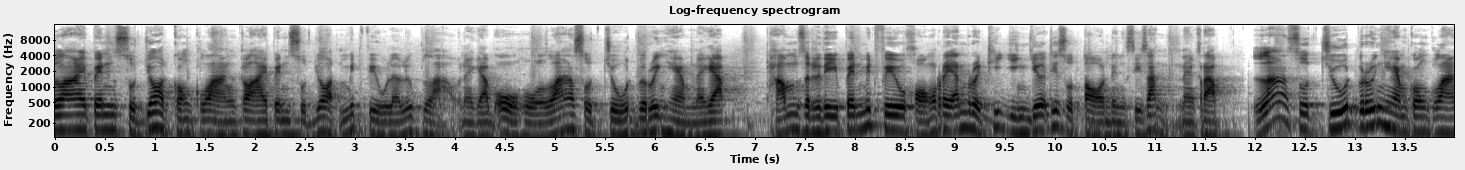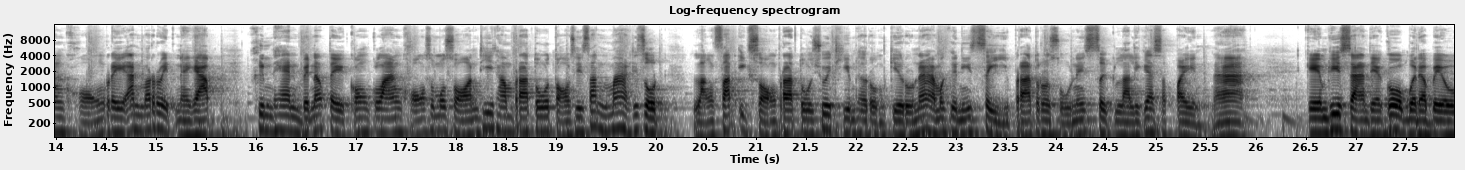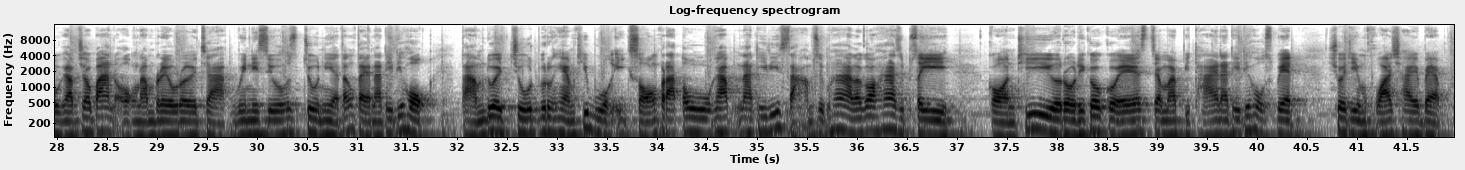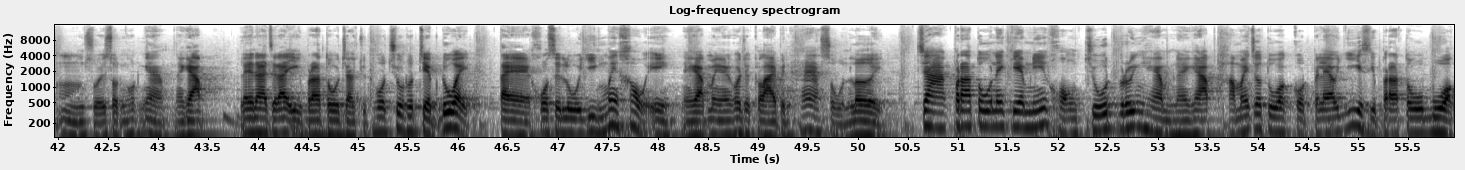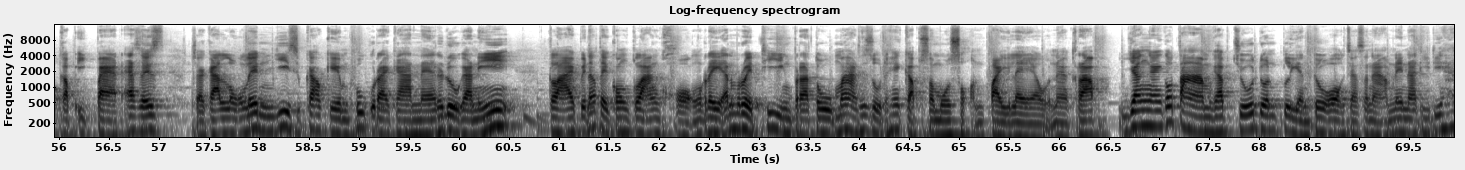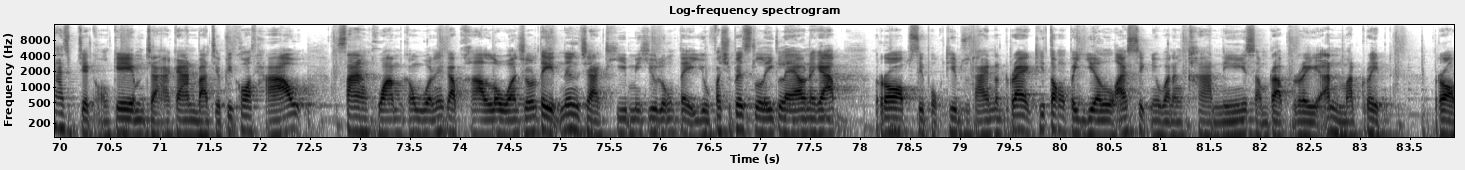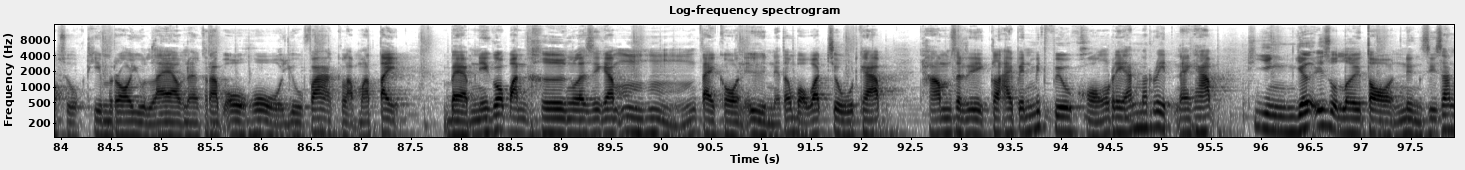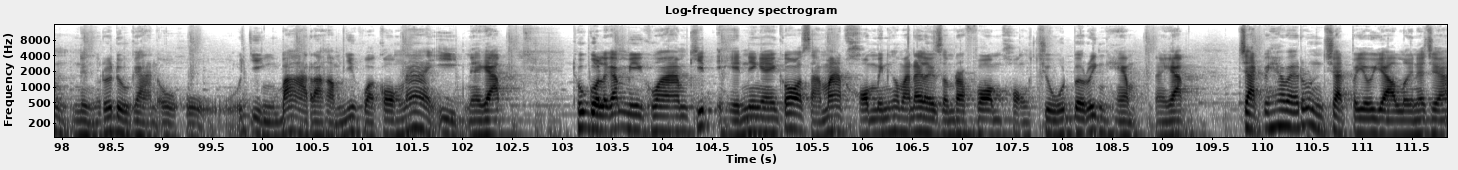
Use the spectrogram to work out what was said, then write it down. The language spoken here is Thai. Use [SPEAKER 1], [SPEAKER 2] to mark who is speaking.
[SPEAKER 1] กลายเป็นสุดยอดกองกลาง กลายเป็นสุดยอดมิดฟิลด์แล้วหรือเปล่านะครับ โอ้โห ล่าสุดจูดเบริงแฮมนะครับทำสถิติเป็นมิดฟิลด์ของเรอัลมาดริดที่ยิงเยอะที่สุดต่อ 1 ซีซั่นนะครับ ล่าสุดจูดเบริงแฮมกองกลางของเรอัลมาดริดนะครับขึ้นแทนเป็นนักเตะกองกลางของสโมสรที่ทำประตูต่อซีซั่นมากที่สุด หลังซัดอีก 2 ประตูช่วยทีมถล่มกิโรนาเมื่อคืนนี้ 4 ประตูศูนย์ในศึกลาลิกาสเปนนะ เกมที่ซานติอาโกเบอร์นาเบลครับเจ้าบ้านออกนำเร็วเลยจากวินิซิอุสจูเนียตั้งแต่นาทีที่ 6 ตามด้วยจูดบรูแฮมที่บวกอีก 2 ประตูครับ นาทีที่ 35 แล้วก็ 54 ก่อนที่โรดิโกโกเอสจะมาปิดท้ายนาทีที่ 61 ช่วยทีมคว้าชัยแบบสวยสดงดงามนะครับ และน่าจะได้อีกประตูจากจุดโทษช่วงทดเจ็บด้วย แต่โคเซลูยิงไม่เข้าเองนะครับ ไม่งั้นก็จะกลายเป็น 5-0 เลย จากประตูในเกมนี้ของจูดบริงแฮมนะครับทำให้เจ้าตัวกดไปแล้ว 20 ประตูบวกกับอีก 8 แอสเซสจากการลงเล่น 29 เกมทุกรายการในฤดูกาลนี้ กลายเป็นนักเตะกองกลางของเรอัลมาดริดที่ยิงประตูมากที่สุดให้กับสโมสรไปแล้วนะครับ ยังไงก็ตามครับจูดโดนเปลี่ยนตัวออกจากสนามในนาทีที่ 57 ของเกม จากอาการบาดเจ็บที่ข้อเท้า สร้างความกังวลให้กับคาร์โลอันเชลติเนื่องจากทีมมีคิวลงเตะยูฟาชิเปสลีกแล้วนะครับรอบ 16 ทีมสุดท้ายนัดแรกที่ต้องไปเยือนไลฟ์ซิกในวันอังคารนี้สำหรับเรอัลมาดริดรอบ16ทีมรออยู่แล้วนะครับ โอ้โหยูฟ่ากลับมาเตะ แบบนี้ก็บันเทิงแล้วสิครับแต่ก่อนอื่นเนี่ยต้องบอกว่าจูดครับทำสถิติกลายเป็นมิดฟิลด์ของเรอัลมาดริดนะครับ ที่ยิงเยอะที่สุดเลยต่อ 1 ซีซั่น1 ฤดูกาลโอ้โห ยิงบ้าระห่ำยิ่งกว่ากองหน้าอีกนะครับทุกคนเลยครับมีความคิดเห็นยังไงก็สามารถคอมเมนต์เข้ามาได้เลยสำหรับฟอร์มของจูดเบอริงแฮมนะครับ จัดไปให้วัยรุ่นจัดไปยาวๆเลยนะจ๊ะ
